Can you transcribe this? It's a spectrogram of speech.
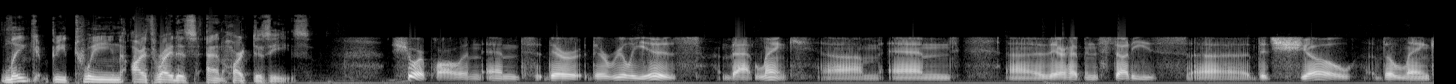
link between arthritis and heart disease. Sure, Paul, and and there there really is that link, um, and uh, there have been studies uh, that show the link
